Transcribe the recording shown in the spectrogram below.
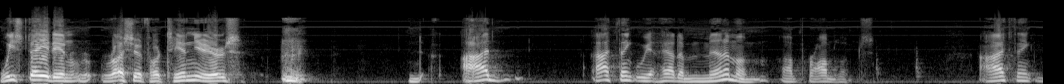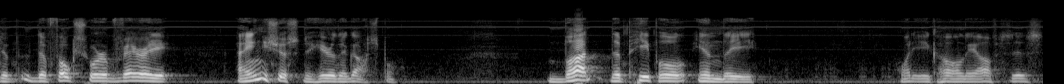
We stayed in Russia for 10 years. I, I think we had a minimum of problems. I think the, the folks were very anxious to hear the gospel. But the people in the, what do you call the offices?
